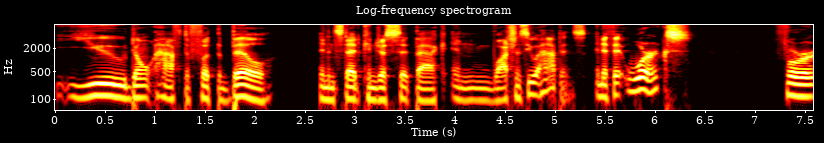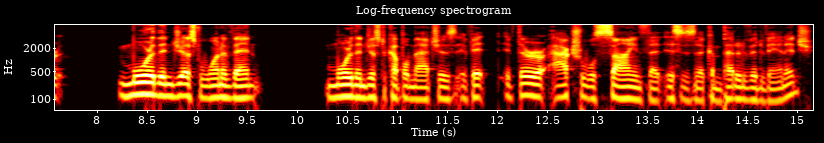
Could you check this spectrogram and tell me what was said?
you don't have to foot the bill and instead can just sit back and watch and see what happens. And if it works for more than just one event, more than just a couple matches, if it if there are actual signs that this is a competitive advantage,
